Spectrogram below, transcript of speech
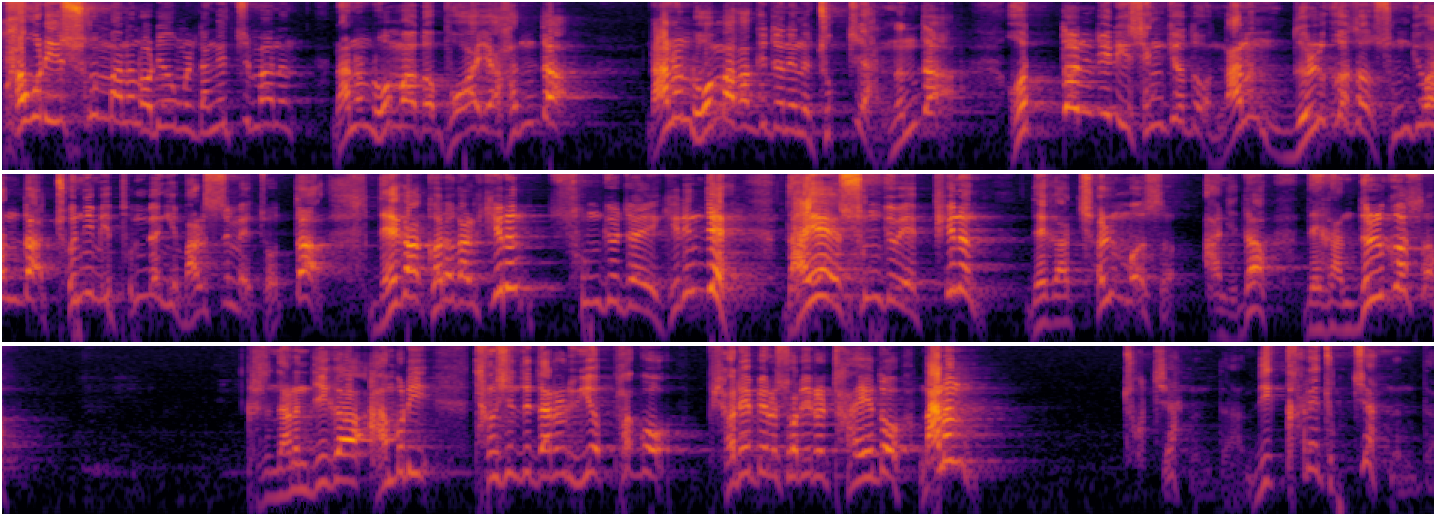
바울이 수많은 어려움을 당했지만은 나는 로마도 보아야 한다. 나는 로마 가기 전에는 죽지 않는다. 어떤 일이 생겨도 나는 늙어서 순교한다. 주님이 분명히 말씀해 줬다. 내가 걸어갈 길은 순교자의 길인데 나의 순교의 피는 내가 젊어서 아니다. 내가 늙어서. 그래서 나는 네가 아무리 당신들이 나를 위협하고 별의별 소리를 다 해도 나는 죽지 않는다. 네 칼에 죽지 않는다.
